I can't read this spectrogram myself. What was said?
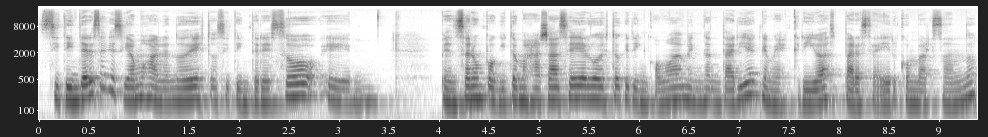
Si te interesa que sigamos hablando de esto, si te interesó eh, pensar un poquito más allá, si hay algo de esto que te incomoda, me encantaría que me escribas para seguir conversando.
